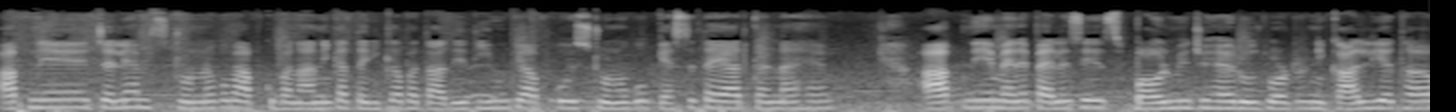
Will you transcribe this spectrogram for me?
आपने, चले हम स्टोनर को मैं आपको बनाने का तरीका बता देती हूँ कि आपको स्टोनर को कैसे तैयार करना है। आपने, मैंने पहले से इस बाउल में जो है रोज़ वाटर निकाल लिया था।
